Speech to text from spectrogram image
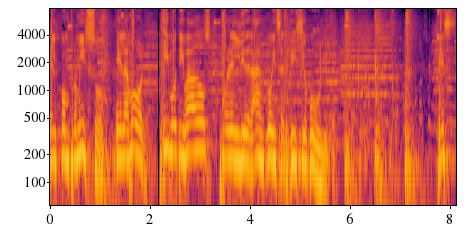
el compromiso, el amor y motivados por el liderazgo y servicio público. Es,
